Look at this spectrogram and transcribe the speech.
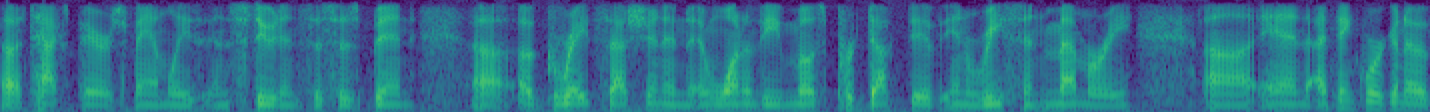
uh, taxpayers, families, and students. This has been uh, a great session and, and, one of the most productive in recent memory. Uh, and I think we're going to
